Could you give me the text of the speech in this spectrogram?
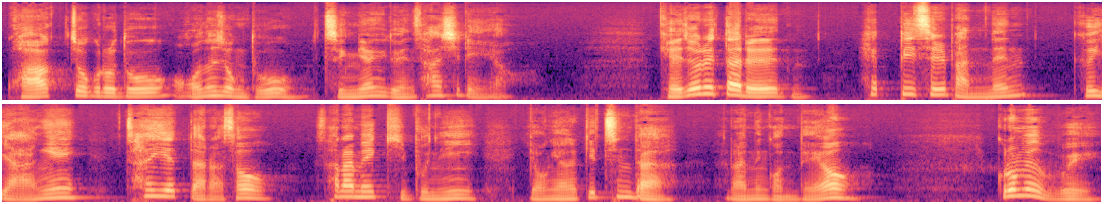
과학적으로도 어느 정도 증명이 된 사실이에요. 계절에 따른 햇빛을 받는 그 양의 차이에 따라서 사람의 기분이 영향을 끼친다라는 건데요. 그러면 왜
